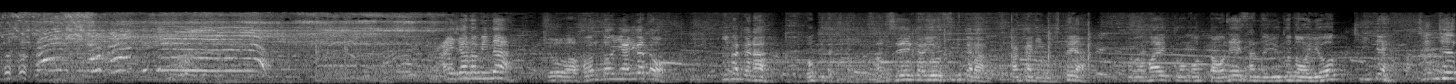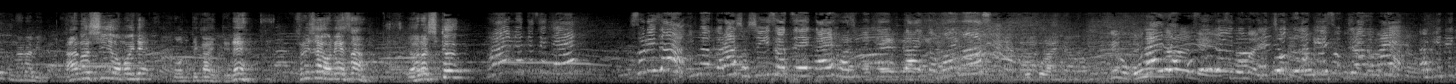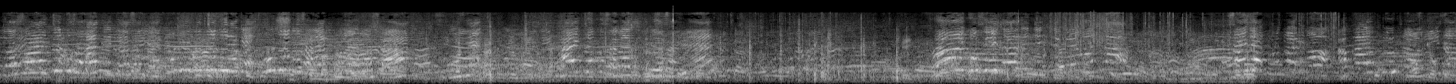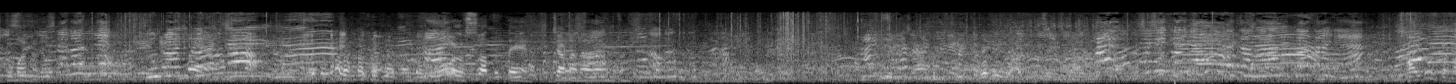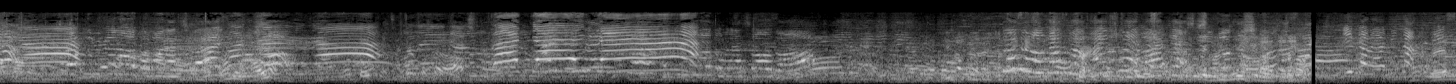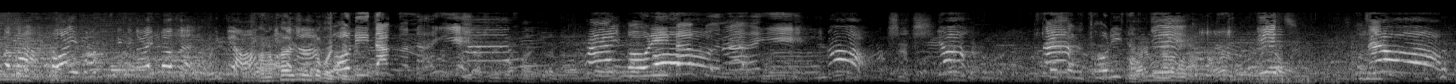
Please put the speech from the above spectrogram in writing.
会場のみんな今日は本当にありがとう。今から僕たちと撮影会をするから係の人やこのマイクを持ったお姉さんの言うことをよく聞いて順序よく並び楽しい思い出持って帰ってね。それじゃあお姉さんよろしく。はい任せて。それじゃあ今から写真撮影会始めていきたいと思います。でも5人並んでちょっとだけそちらの前開けてくださいちょっと下がってくださいねちょっとだけもうちょっと下がってもらえますかすいませんはいちょっと下がってくださいねはいご清聴出てきてくれましたそれでは係の赤い服着たお兄さんの指示に従って順番に撮りましょうはい。座っとって邪魔ならんとこ行ってみ撮りたくない。はい、撮りたくない。五、四、三、二、一、ゼロ。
